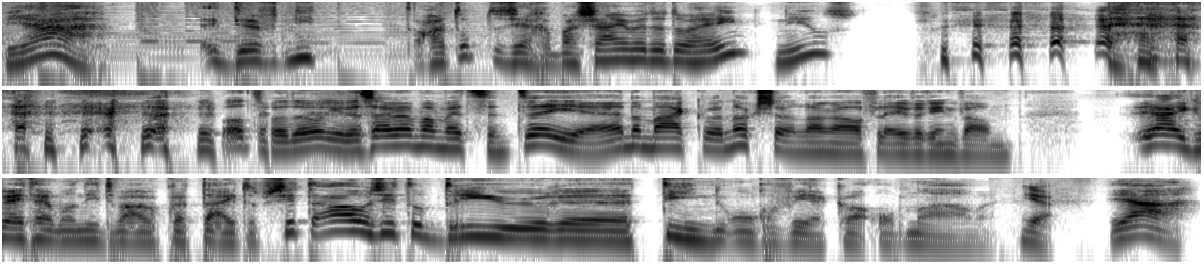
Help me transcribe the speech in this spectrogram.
Ja, ik durf het niet hardop te zeggen, maar zijn we er doorheen, Niels? Wat verdorie, dan zijn we maar met z'n tweeën en dan maken we nog zo'n lange aflevering van. Ja, ik weet helemaal niet waar we qua tijd op zitten. Oh, we zitten op drie uur uh, tien ongeveer qua opname. Ja. Ja.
